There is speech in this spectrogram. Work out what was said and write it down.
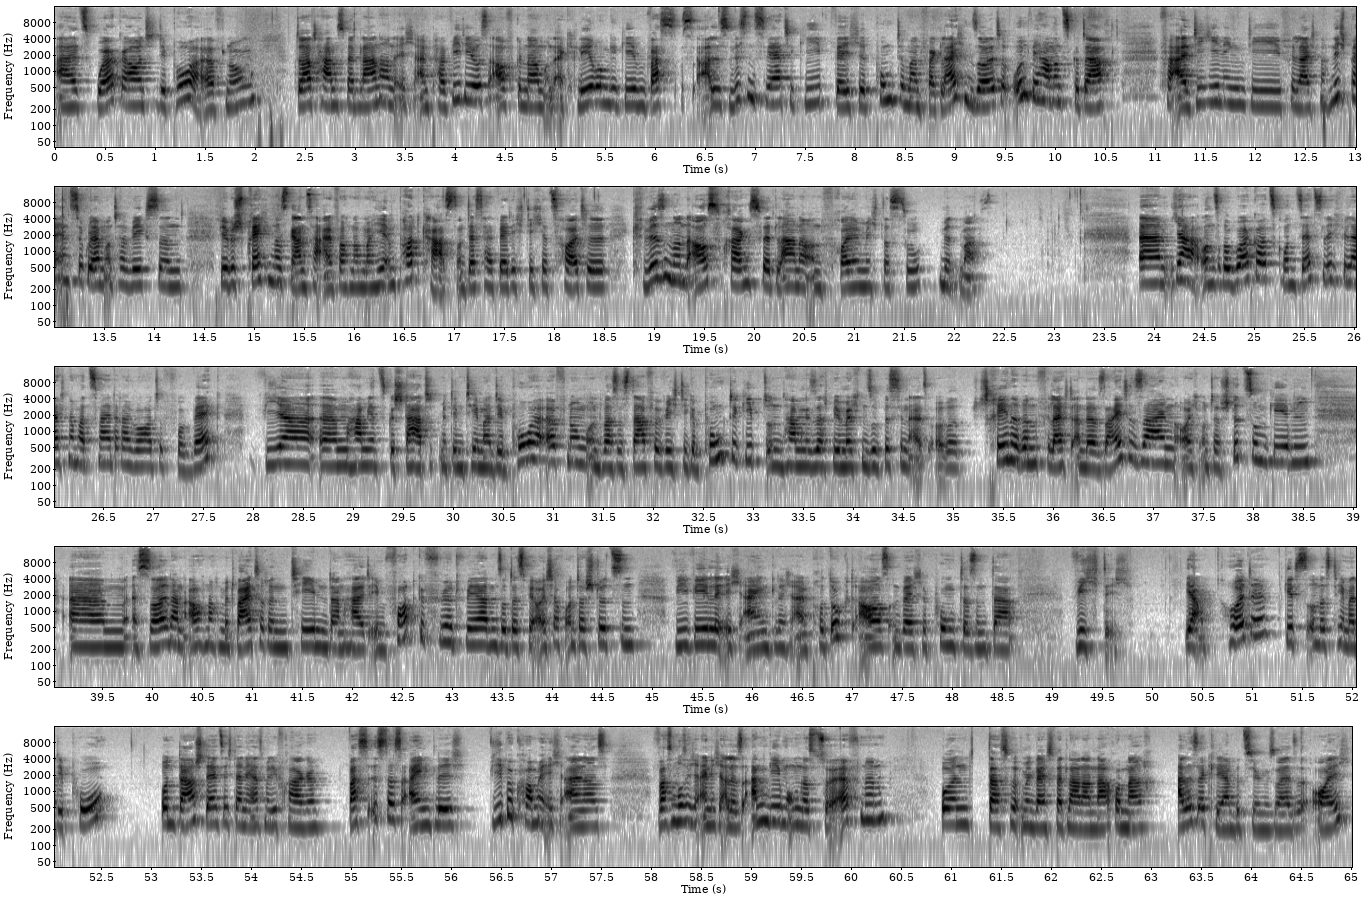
als Workout Depoteröffnung. Dort haben Svetlana und ich ein paar Videos aufgenommen und Erklärungen gegeben, was es alles Wissenswerte gibt, welche Punkte man vergleichen sollte. Und wir haben uns gedacht, für all diejenigen, die vielleicht noch nicht bei Instagram unterwegs sind, wir besprechen das Ganze einfach nochmal hier im Podcast. Und deshalb werde ich dich jetzt heute quizzen und ausfragen, Svetlana, und freue mich, dass du mitmachst. Ähm, ja, unsere Workouts grundsätzlich vielleicht nochmal zwei, drei Worte vorweg. Wir ähm, haben jetzt gestartet mit dem Thema Depoteröffnung und was es da für wichtige Punkte gibt und haben gesagt, wir möchten so ein bisschen als eure Trainerin vielleicht an der Seite sein, euch Unterstützung geben. Ähm, es soll dann auch noch mit weiteren Themen dann halt eben fortgeführt werden, sodass wir euch auch unterstützen, wie wähle ich eigentlich ein Produkt aus und welche Punkte sind da wichtig. Ja, heute geht es um das Thema Depot und da stellt sich dann erstmal die Frage, was ist das eigentlich? Wie bekomme ich eines? Was muss ich eigentlich alles angeben, um das zu eröffnen? Und das wird mir gleich Svetlana nach und nach alles erklären, beziehungsweise euch.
